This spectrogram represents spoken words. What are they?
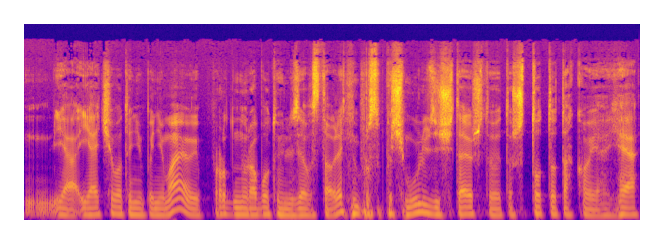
я, я чего-то не понимаю, и проданную работу нельзя выставлять, ну просто почему люди считают, что это что-то такое? Я,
